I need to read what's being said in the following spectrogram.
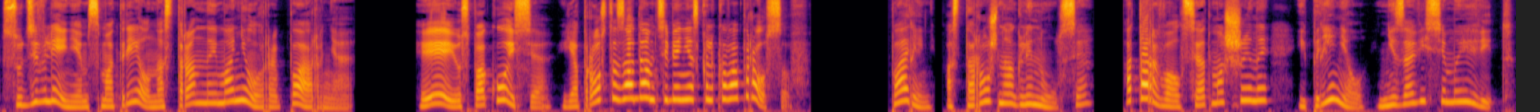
с удивлением смотрел на странные маневры парня. «Эй, успокойся, я просто задам тебе несколько вопросов». Парень осторожно оглянулся оторвался от машины и принял независимый вид.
